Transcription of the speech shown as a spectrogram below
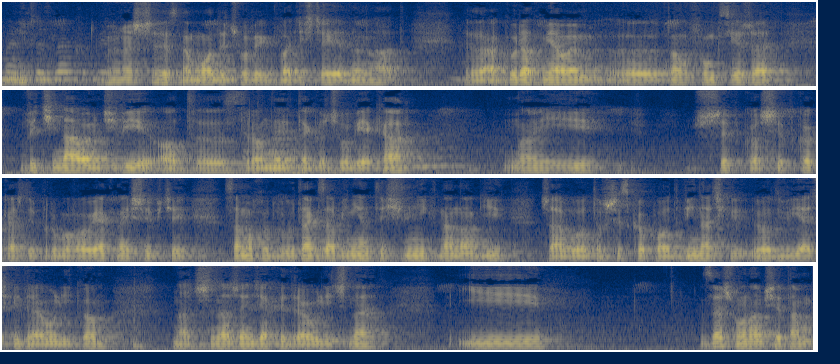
Mężczyzna? Mężczyzna, młody człowiek, 21 lat. E, Akurat miałem e, tą funkcję, że wycinałem drzwi od e, strony tego człowieka. No i szybko, szybko, każdy próbował jak najszybciej. Samochód był tak zawinięty, silnik na nogi, trzeba było to wszystko poodwinać, odwijać hydrauliką na trzy narzędzia hydrauliczne i zeszło nam się tam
